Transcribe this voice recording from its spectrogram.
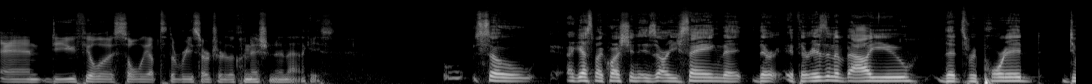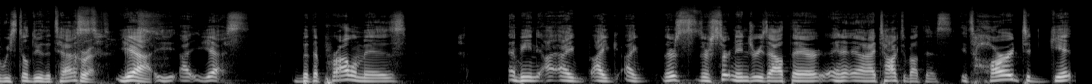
And do you feel it is solely up to the researcher or the clinician in that case? So I guess my question is: Are you saying that there, if there isn't a value that's reported, do we still do the test? Correct. Yeah. Yes. yes. But the problem is I mean, I, I, I, there's there's certain injuries out there, and, and, I talked about this. It's hard to get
